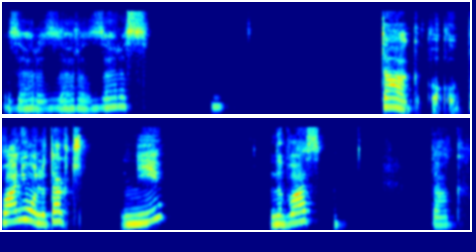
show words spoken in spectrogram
Зараз, зараз, зараз. Так, о- о, пані Олю, так, ні? На вас? Так,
